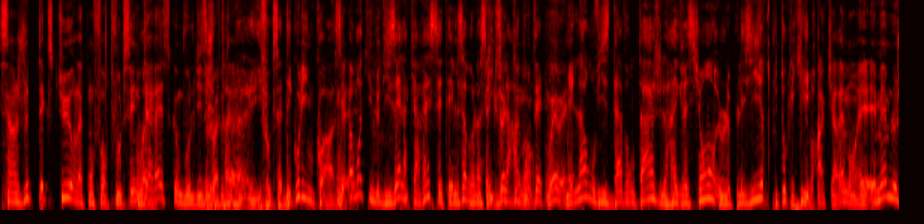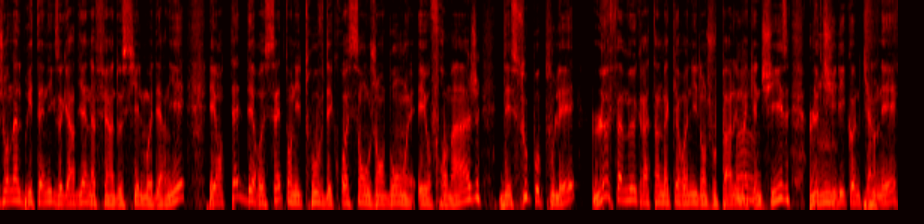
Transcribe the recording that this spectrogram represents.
C'est un jeu de texture la comfort food. C'est une Ouais. caresse comme vous le disiez vois tout à très- l'heure. il faut que ça dégouline, quoi. C'est Mais- pas moi qui le disais, la caresse, c'était Elsa Wolinski qui la racontait. Ouais, ouais. Mais là, on vise davantage la régression, le plaisir, plutôt que l'équilibre. Ah carrément. Et, et même le journal britannique The Guardian a fait un dossier le mois dernier. Et en tête des recettes, on y trouve des croissants au jambon et au fromage, des soupes au poulet, le fameux gratin de macaroni dont je vous parlais, le Mm. mac and cheese, le Mm. chili con carne, les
